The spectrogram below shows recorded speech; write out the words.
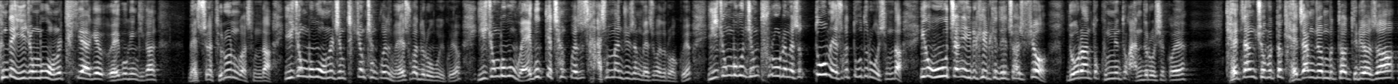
근데 이 종목은 오늘 특이하게 외국인 기관 매수가 들어오는 것 같습니다. 이 종목은 오늘 지금 특정 창구에서 매수가 들어오고 있고요. 이 종목은 외국계 창구에서 40만 주 이상 매수가 들어왔고요. 이 종목은 지금 프로그램에서 또 매수가 또 들어오고 있습니다. 이거 오후장에 이렇게 이렇게 대처하십시오. 노란 톡 국민 톡 안 들어오실 거예요? 개장 초부터 개장 전부터 들여서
